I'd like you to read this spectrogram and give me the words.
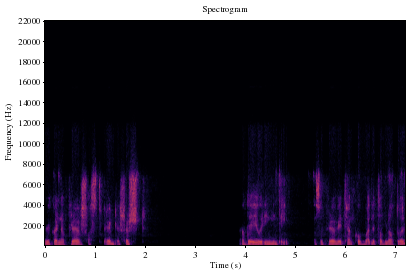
Vi kan jo prøve fast bredde først. Og det gjorde ingenting. Og så prøver vi komma eller tabulator.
